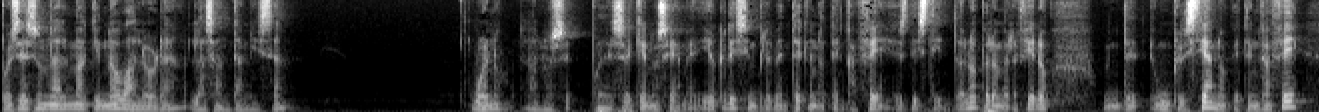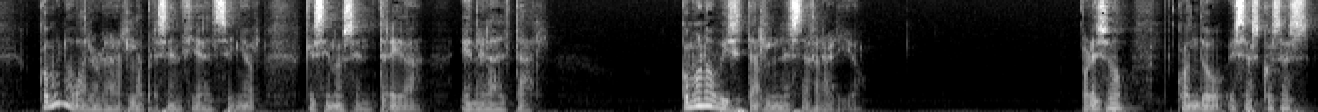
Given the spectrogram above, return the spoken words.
pues es un alma que no valora la Santa Misa. Bueno, puede ser que no sea mediocre simplemente que no tenga fe, es distinto, ¿no? Pero me refiero a un cristiano que tenga fe, ¿Cómo no valorar la presencia del Señor que se nos entrega en el altar? ¿Cómo no visitarle en el sagrario? Por eso, cuando esas cosas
